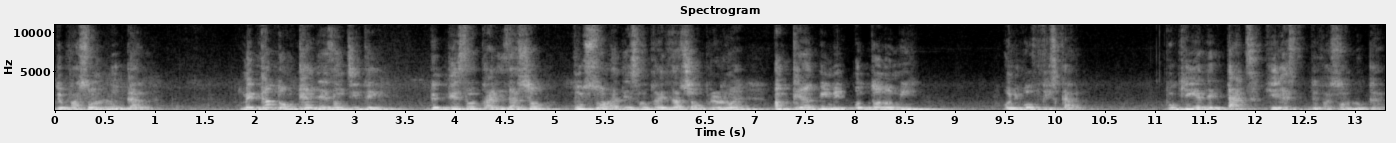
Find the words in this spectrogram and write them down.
de façon locale. Mais quand on crée des entités de décentralisation, poussons la décentralisation plus loin en créant une autonomie au niveau fiscal pour qu'il y ait des taxes qui restent de façon locale.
